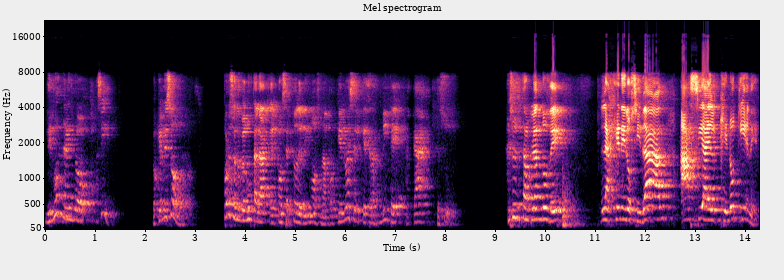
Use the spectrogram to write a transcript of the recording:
Limosna es lo así, lo que me sobra. Por eso no me gusta el concepto de limosna, porque no es el que transmite acá Jesús. Jesús está hablando de la generosidad hacia el que no tiene,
